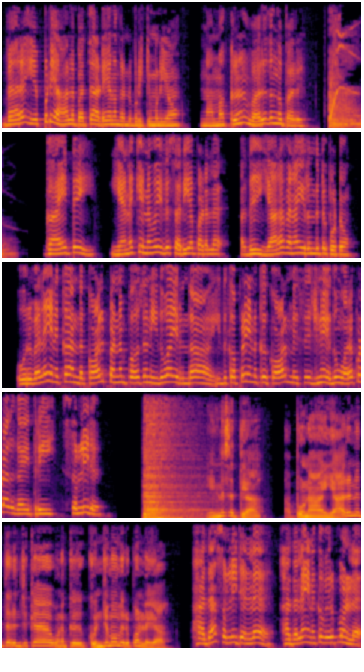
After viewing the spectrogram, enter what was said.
வேற எப்படி ஆளை பார்த்து அடையாளம் கண்டுபிடிக்க முடியும்? நமக்குன்னு வருதுங்க பாரு. காயத்ரி எனக்கு என்னவோ இது சரியா படல. அது யார வேணா இருந்துட்டு போட்டோம். ஒருவேளை எனக்கு அந்த கால் பண்ண பர்சன் இதுவா இருந்தா இதுக்கப்புறம் எனக்கு கால் மெசேஜ்னு எதுவும் வரக்கூடாது காயத்ரி. சொல்லிடு. என்ன சத்யா? அப்போ நான் யாருன்னு தெரிஞ்சுக்க உனக்கு கொஞ்சமும் விருப்பம் இல்லையா? அதான் சொல்லிட்டேன்ல. அதெல்லாம் எனக்கு விருப்பம் இல்ல.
